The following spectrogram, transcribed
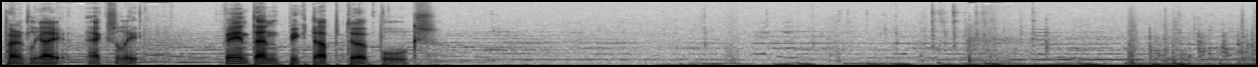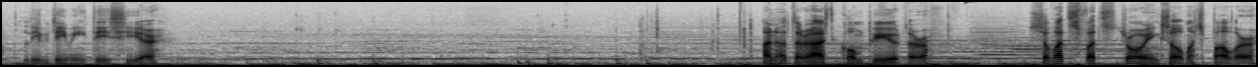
Apparently I actually went and picked up the books. Leave leaving these here. unauthorized computer. So what's what's drawing so much power?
